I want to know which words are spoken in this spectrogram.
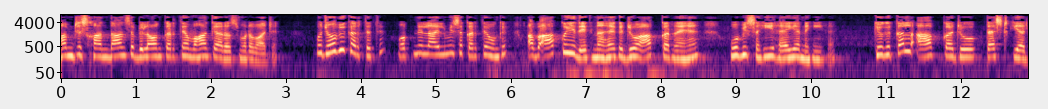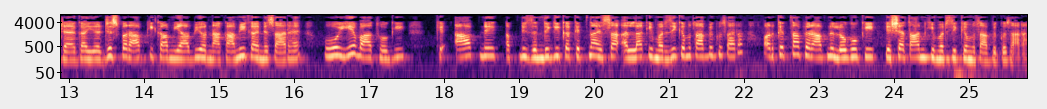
ہم جس خاندان سے بلونگ کرتے ہیں، وہاں کیا رسم و رواج ہے؟ وہ جو بھی کرتے تھے، وہ اپنی لا علمی سے کرتے ہوں گے۔ اب آپ کو یہ دیکھنا ہے کہ جو آپ کر رہے ہیں، وہ بھی صحیح ہے یا نہیں ہے۔ کیونکہ کل آپ کا جو ٹیسٹ کیا جائے گا، یا جس پر آپ کی کامیابی اور ناکامی کا انحصار ہے، وہ یہ بات ہوگی کہ آپ نے اپنی زندگی کا کتنا حصہ اللہ کی مرضی کے مطابق گزارا اور کتنا پھر آپ نے لوگوں کی یا شیطان کی مرضی کے مطابق گزارا۔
